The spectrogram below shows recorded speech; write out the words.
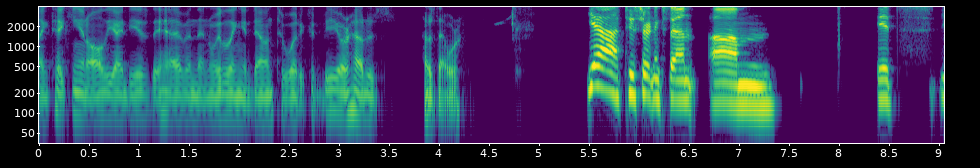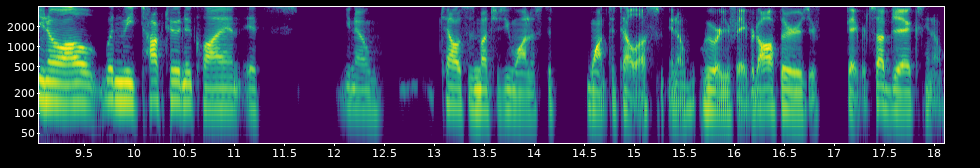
like taking in all the ideas they have and then whittling it down to what it could be or how does how does that work? Yeah to a certain extent. Um it's you know i'll when we talk to a new client it's you know tell us as much as you want us to want to tell us you know who are your favorite authors your favorite subjects you know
